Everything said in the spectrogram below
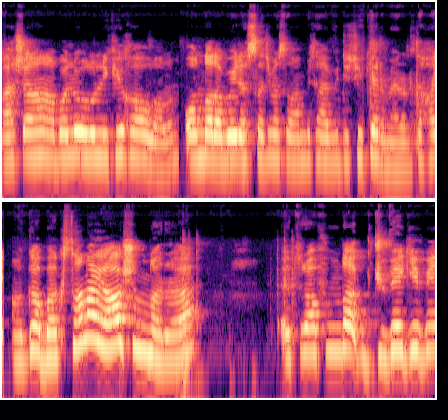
Aşağıdan abone olun 2K olalım. Onda da böyle saçma sapan bir tane video çekerim herhalde. Hay- Aga baksana ya şunlara. Etrafımda güve gibi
